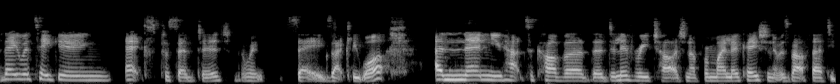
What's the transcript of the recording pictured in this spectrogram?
they were taking X percentage. I won't say exactly what. And then you had to cover the delivery charge. Now, from my location, it was about £30.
